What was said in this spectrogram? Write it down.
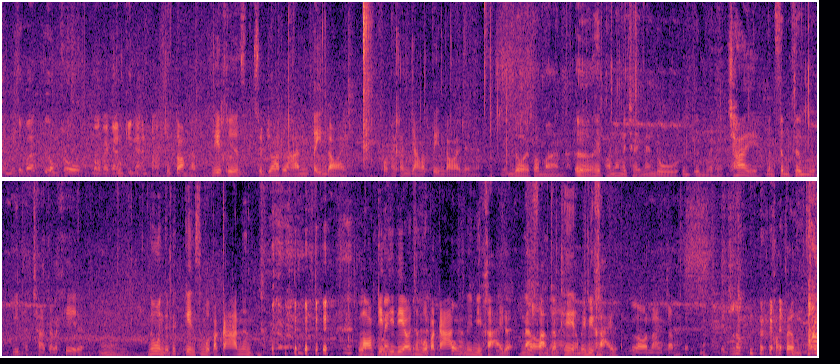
ผมรู้สึกว่าลมโปรเหมาะกับการกินอาหารป่าถูกต้องครับ นี่คือสุดยอดร้านตีนดอย ผมให้คันยาวว่าตีนดอยเลยนะโดยประมาณ เออให้ยพอนั่งเฉยๆแม่งดูอื่นๆไปเลยใช่ ยังซึมๆอยู่มีผัดฉาจระเข้ด้วย อืมนู่นเดี๋ยวไปกินสมุทรปราการนู่น รอกินทีเดียวสมุทรปราการนู่นไม่มีขายด้วยหน้าฟาร์มจระเข้ยังไม่มีขายเลย รอนานจัดเลยติดลมขอเติมเติม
